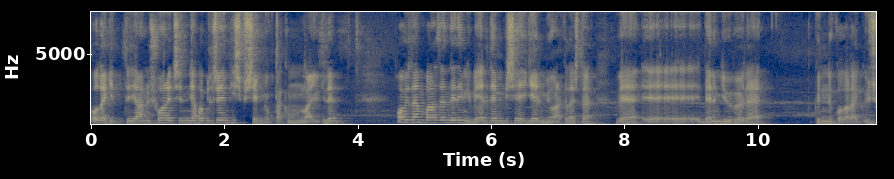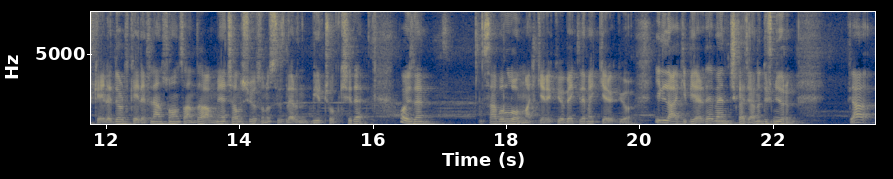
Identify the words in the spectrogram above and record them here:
O da gitti. Yani şu an için yapabileceğim hiçbir şeyim yok takımımla ilgili. O yüzden bazen dediğim gibi elden bir şey gelmiyor arkadaşlar ve e, benim gibi böyle günlük olarak 3K ile 4K ile falan son sandığı almaya çalışıyorsunuz sizlerin birçok kişi de. O yüzden sabırlı olmak gerekiyor, beklemek gerekiyor. İlla ki bir yerde ben çıkacağını düşünüyorum. Ya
